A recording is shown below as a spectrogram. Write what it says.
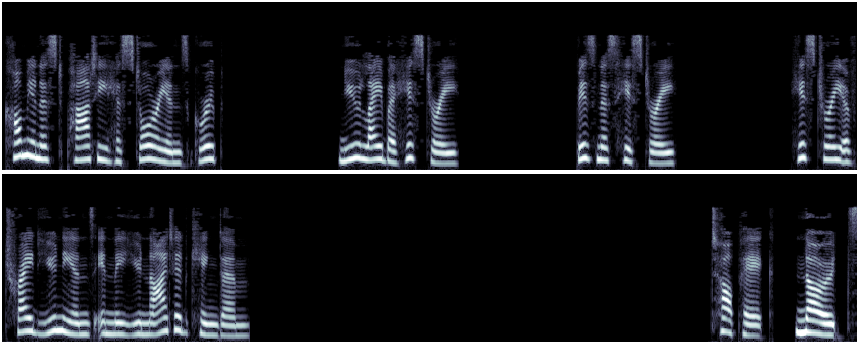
Communist Party Historians Group New Labour History Business History History of trade unions in the United Kingdom Topic. Notes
